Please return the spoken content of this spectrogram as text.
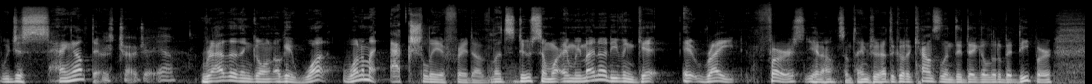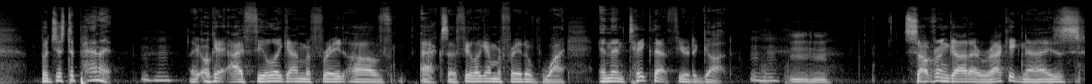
we just hang out there Just charge it. Yeah. rather than going, okay, what what am I actually afraid of? Let's do some more, and we might not even get it right first. You know, sometimes we have to go to counseling to dig a little bit deeper, but just to pen it. Mm-hmm. Like, okay, I feel like I'm afraid of X. I feel like I'm afraid of Y, and then take that fear to God. Mm-hmm. Mm-hmm. Sovereign God, I recognize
